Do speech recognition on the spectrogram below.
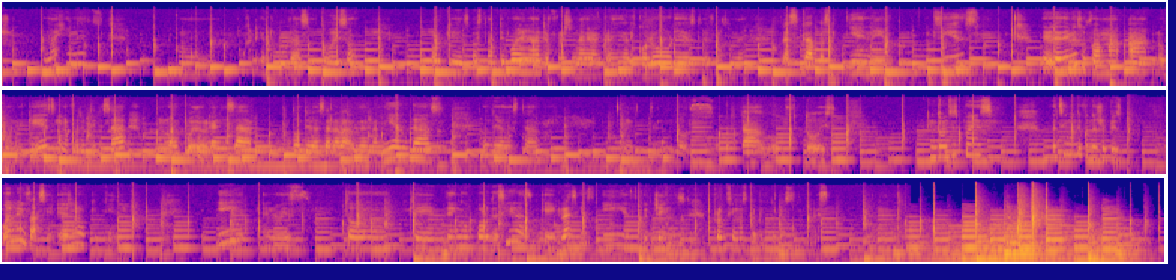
imágenes como caricaturas y todo eso porque es bastante buena, te ofrece una gran cantidad de colores, te ofrece las capas tiene. Es, le debe su fama a lo bueno que es y lo puede utilizar. Uno puede organizar dónde va a estar la barra de herramientas, dónde van a estar los apartados, todo eso. Entonces pues de Photoshop es bueno y fácil, es lo que tiene. Y bueno, es todo lo que tengo por decir, así que gracias y escuchen los próximos capítulos.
